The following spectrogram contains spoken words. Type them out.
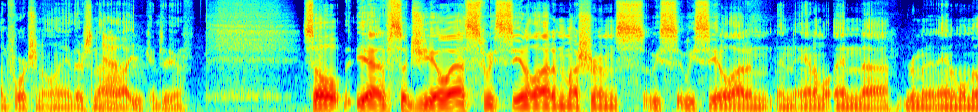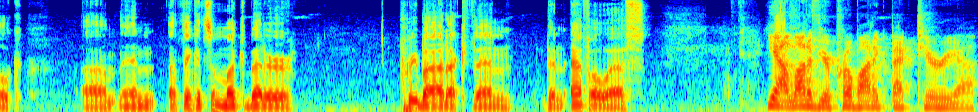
Unfortunately, there's not a lot you can do. So yeah, so GOS we see it a lot in mushrooms. We see, we see it a lot in, in animal and uh, ruminant animal milk, um, and I think it's a much better prebiotic than than FOS. Yeah, a lot of your probiotic bacteria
